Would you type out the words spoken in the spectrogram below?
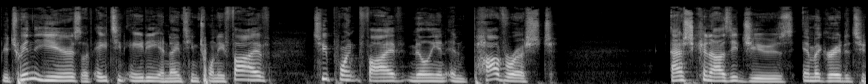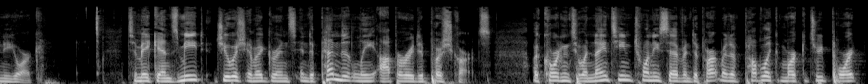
Between the years of 1880 and 1925, 2.5 million impoverished Ashkenazi Jews immigrated to New York. To make ends meet, Jewish immigrants independently operated pushcarts. According to a 1927 Department of Public Markets report,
